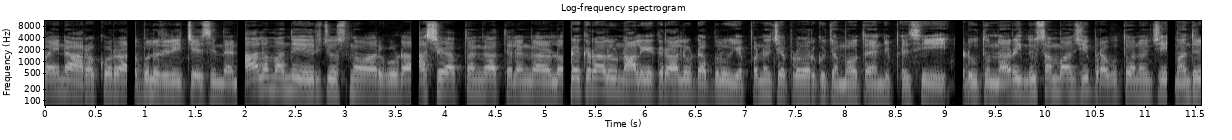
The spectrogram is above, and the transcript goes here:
పైన అరకొర డబ్బులు రిలీజ్ చేసిందని చాలా మంది ఎదురు చూస్తున్న వారు కూడా రాష్ట్ర వ్యాప్తంగా తెలంగాణలో ఎకరాలు నాలుగు ఎకరాలు డబ్బులు ఎప్పటి నుంచి ఎప్పటి వరకు జమ అవుతాయని చెప్పేసి అడుగుతున్నారు. ఇందుకు సంబంధించి ప్రభుత్వం నుంచి మంత్రి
